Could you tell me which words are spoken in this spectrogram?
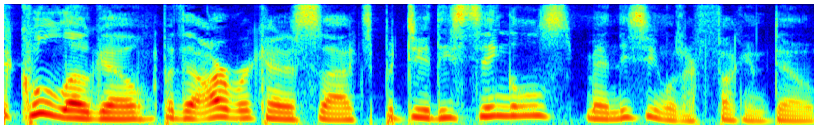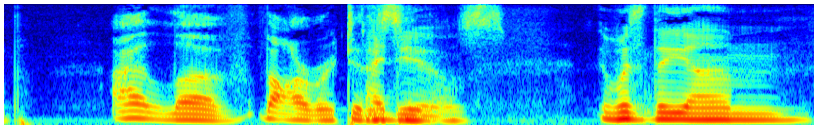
a cool logo, but the artwork kind of sucks. But dude, these singles, man, these singles are fucking dope. I love the artwork to the I do. singles. it was the um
